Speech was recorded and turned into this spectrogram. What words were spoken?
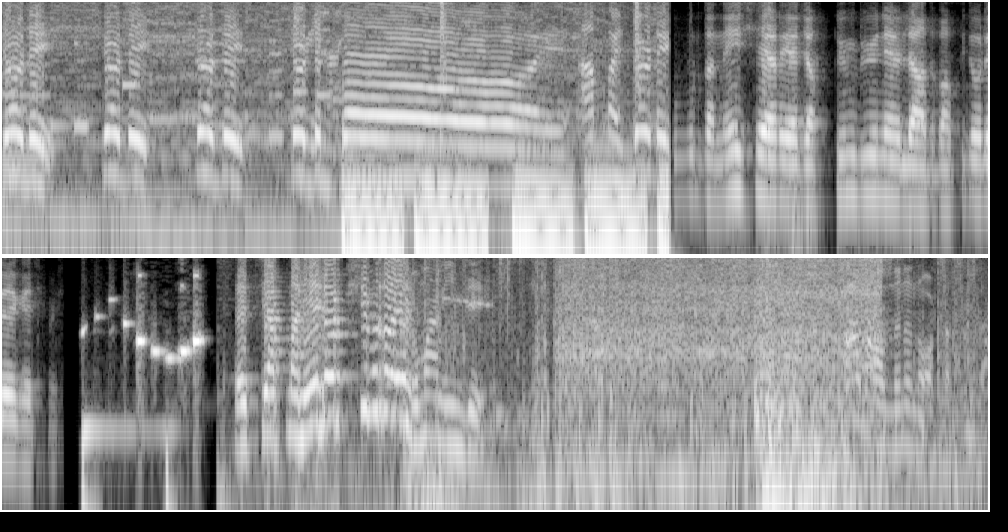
Shorty. Shorty. Shorty. Shorty boy. Ama shorty. Bu burada ne işe yarayacak? Dümbüğün evladı bak bir de oraya geçmiş. Ses yapma niye dört kişi buradayız? Duman indi. Tam alnının ortasında.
